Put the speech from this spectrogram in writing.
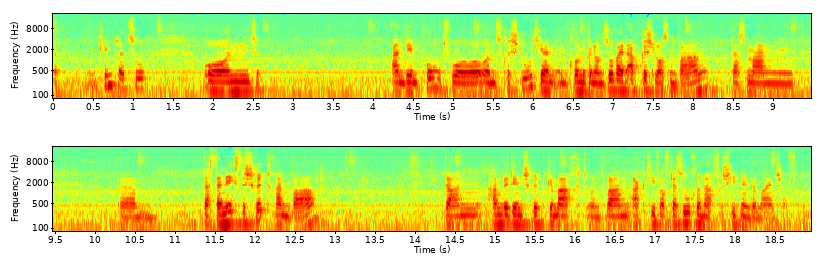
äh, ein Kind dazu. Und an dem Punkt, wo unsere Studien im Grunde genommen so weit abgeschlossen waren, dass man, ähm, dass der nächste Schritt dran war, dann haben wir den Schritt gemacht und waren aktiv auf der Suche nach verschiedenen Gemeinschaften.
